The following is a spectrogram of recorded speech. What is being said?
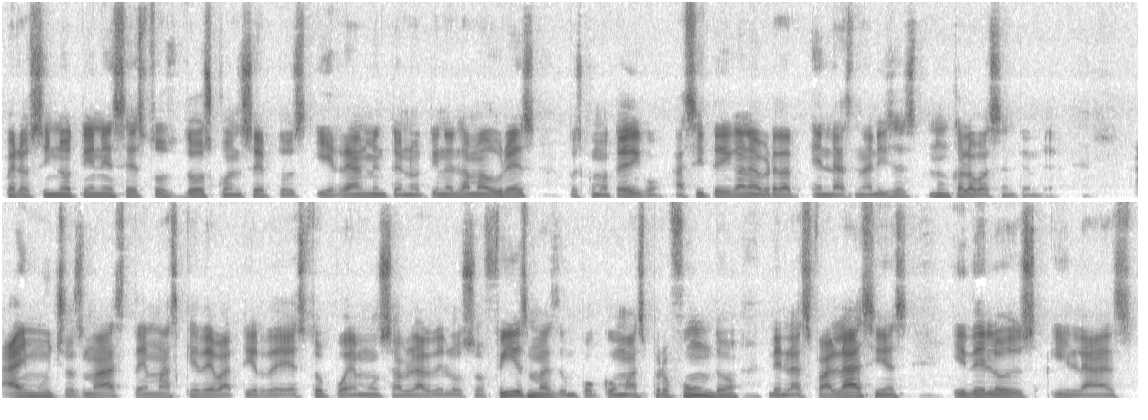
Pero si no tienes estos dos conceptos y realmente no tienes la madurez, pues como te digo, así te digan la verdad en las narices, nunca lo vas a entender. Hay muchos más temas que debatir de esto. Podemos hablar de los sofismas, de un poco más profundo, de las falacias y de los y las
